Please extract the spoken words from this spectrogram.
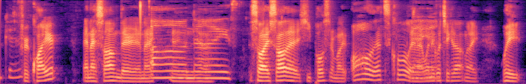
Okay. for choir and i saw him there and i Oh, and, uh, nice. so i saw that he posted i'm like oh that's cool and Yeah, i went yeah. to go check it out i'm like wait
